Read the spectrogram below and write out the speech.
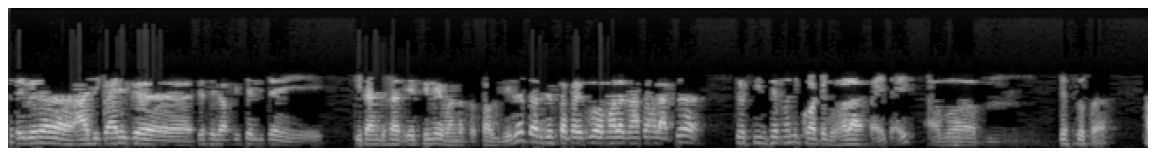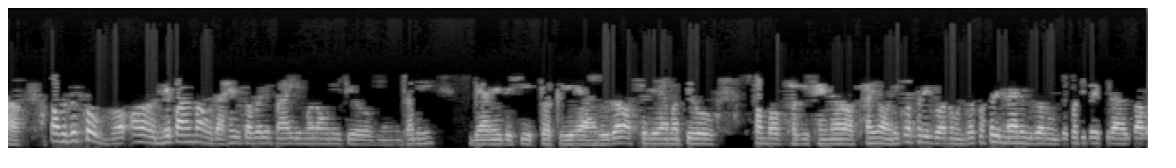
त्यही भएर आधिकारिक त्यसरी अफिसियली चाहिँ किटानको साथ यति नै भन्न त सक्दिनँ। तर त्यो तपाईँको मलाई जहाँसम्म लाग्छ त्यो तिन सय पनि कटेको होला सायद है। अब त्यस्तो छ। अब जस्तो नेपालमा हुँदाखेरि तपाईँले माघी मनाउने त्यो हुन्छ नि बिहानैदेखि प्रक्रियाहरू र अस्ट्रेलियामा त्यो सम्भव छ कि छैन छैन भने कसरी गर्नुहुन्छ कसरी म्यानेज गर्नुहुन्छ कतिपय कुराहरू त अब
